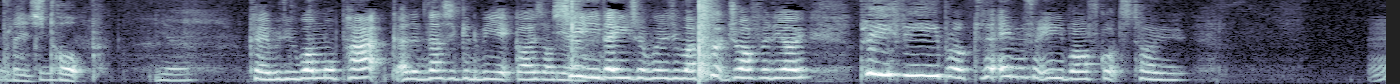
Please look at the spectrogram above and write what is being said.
plays basically. top. Yeah. Okay, we do one more pack, and then that's going to be it, guys. I'll Yeah. see you later. I'm going to do my FUT draft video. Please be Ibra, because I'm aiming for Ibra. I forgot to tell you. Mm,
